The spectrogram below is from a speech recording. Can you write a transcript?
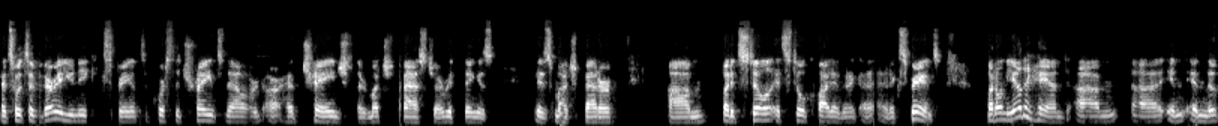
And so it's a very unique experience. Of course, the trains now are, are, have changed; they're much faster. Everything is is much better, um, but it's still it's still quite an, an experience. But on the other hand, um, uh, in in the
